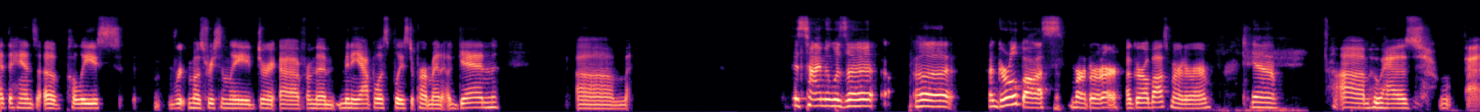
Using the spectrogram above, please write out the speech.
at the hands of police. Re- most recently, during uh, from the Minneapolis Police Department again. Um, This time it was a, a a girl boss murderer. a girl boss murderer Yeah. um, who has, uh,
